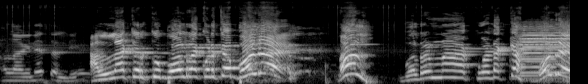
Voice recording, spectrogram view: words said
అలాగనే తల్లి. అల్లా కర్కు బోల్ రా కొడక బోల్ రే బోల్! బోల్ రా నా కొడక బోల్ రే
